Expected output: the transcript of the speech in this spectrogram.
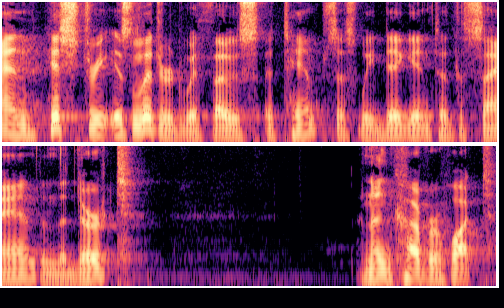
And history is littered with those attempts as we dig into the sand and the dirt and uncover what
